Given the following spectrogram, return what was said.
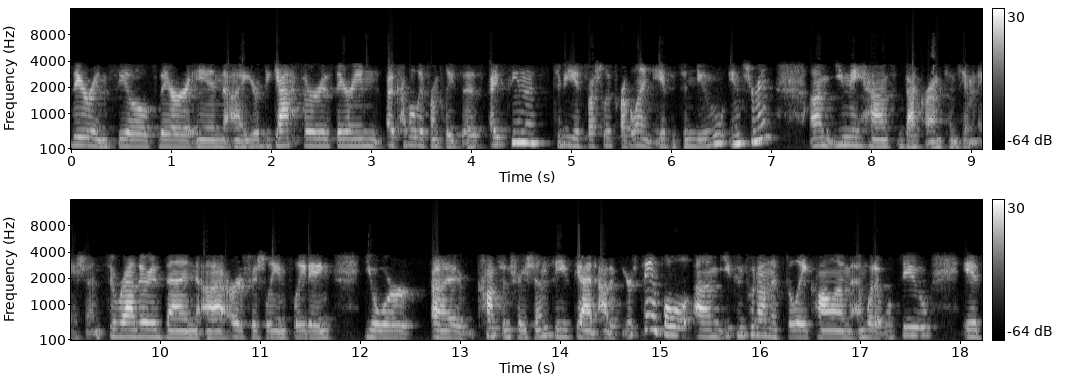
They're in seals, they're in uh, your degassers, they're in a couple different places. I've seen this to be especially prevalent if it's a new instrument. Um, you may have background contamination. So rather than uh, artificially inflating your uh, concentration so you get out of your sample, um, you can put on this delay column and what it will do is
